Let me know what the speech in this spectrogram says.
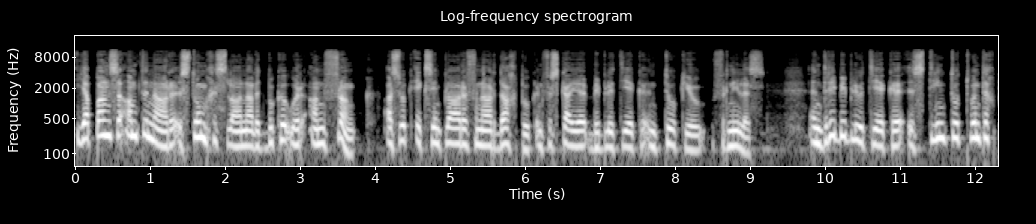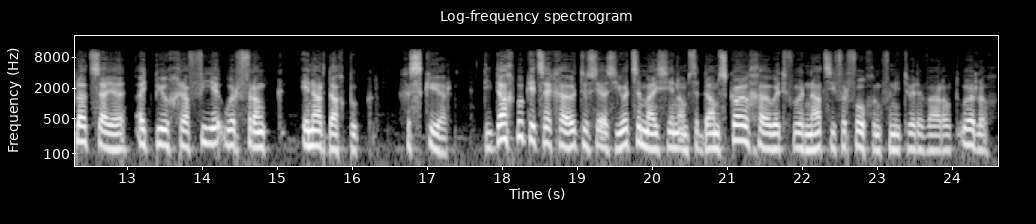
Japanse amptenare is stom geslaan nadat boeke oor Anne Frank, asook eksemplare van haar dagboek in verskeie biblioteke in Tokio verniel is. In drie biblioteke is 10 tot 20 bladsye uit biografieë oor Frank en haar dagboek geskeur. Die dagboek het sy gehou toe sy as Joodse meisie in Amsterdam skuil gehou het voor nazi-vervolging van die Tweede Wêreldoorlog.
